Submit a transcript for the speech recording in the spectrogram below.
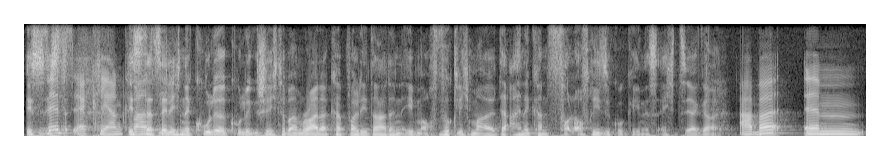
Ist, Selbst erklären quasi. Ist tatsächlich eine coole, coole Geschichte beim Ryder Cup, weil die da dann eben auch wirklich mal, der eine kann voll auf Risiko gehen, ist echt sehr geil. Aber ähm,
